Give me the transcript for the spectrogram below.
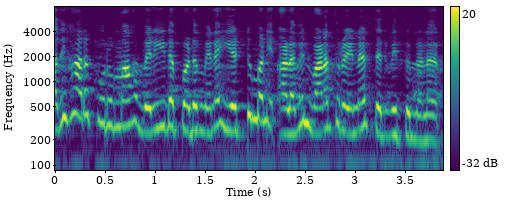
அதிகாரப்பூர்வமாக வெளியிடப்படும் என எட்டு மணி அளவில் வனத்துறையினர் தெரிவித்துள்ளனர்.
